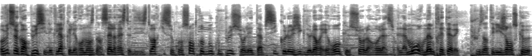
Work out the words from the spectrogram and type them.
Au vu de ce corpus, il est clair que les romances d'incel restent des histoires qui se concentrent beaucoup plus sur l'état psychologique de leur héros que sur leur relation. L'amour, même traité avec plus intelligence que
